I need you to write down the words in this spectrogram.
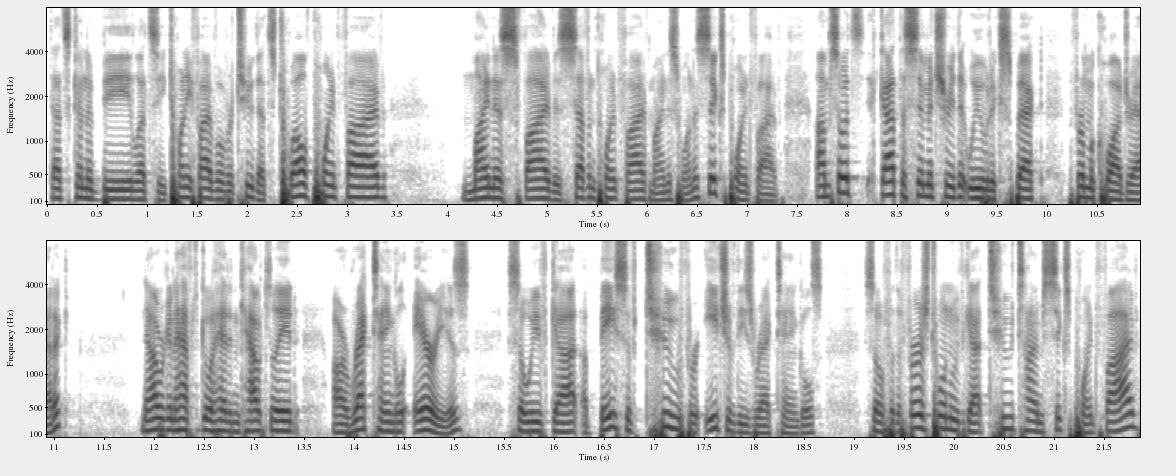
that's going to be, let's see, 25 over 2, that's 12.5. Minus 5 is 7.5, minus 1 is 6.5. Um, so it's got the symmetry that we would expect from a quadratic. Now we're going to have to go ahead and calculate our rectangle areas. So we've got a base of 2 for each of these rectangles. So for the first one, we've got 2 times 6.5,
